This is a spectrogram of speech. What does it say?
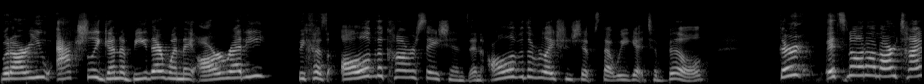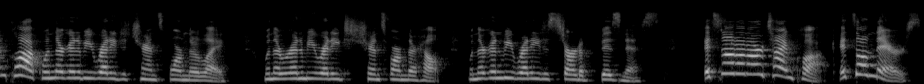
but are you actually going to be there when they are ready? Because all of the conversations and all of the relationships that we get to build, they're it's not on our time clock when they're going to be ready to transform their life, when they're going to be ready to transform their health, when they're going to be ready to start a business. It's not on our time clock. It's on theirs.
